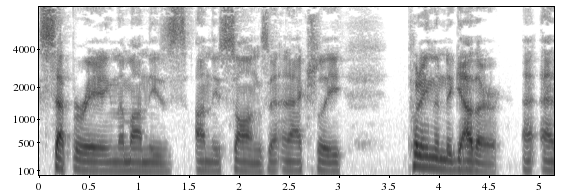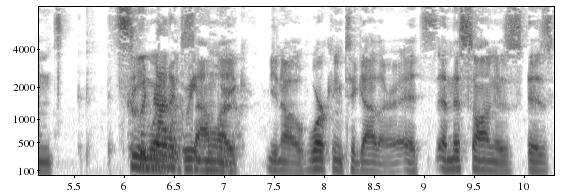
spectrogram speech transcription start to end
separating them on these on these songs and, actually putting them together and, and seeing what it sound more. like you know working together. It's and this song is is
